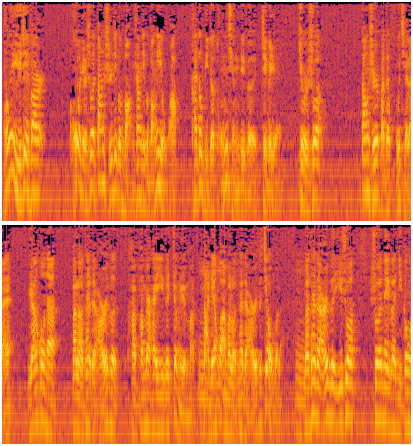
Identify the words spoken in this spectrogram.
彭宇这番或者说当时这个网上这个网友啊，还都比较同情这个这个人，就是说，当时把他扶起来，然后呢，把老太太儿子还旁边还有一个证人嘛，打电话把老太太儿子叫过来，老太太儿子一说说那个你跟我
